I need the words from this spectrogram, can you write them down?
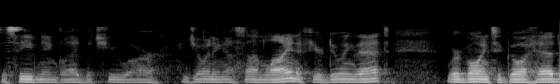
this evening. Glad that you are joining us online. If you're doing that, we're going to go ahead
